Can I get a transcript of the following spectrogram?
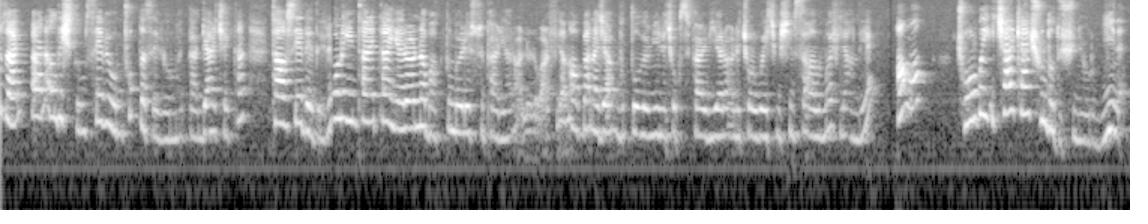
güzel. Ben alıştım. Seviyorum. Çok da seviyorum hatta gerçekten. Tavsiye de ederim. Sonra internetten yararına baktım. Böyle süper yararları var filan. Ama ben acayip mutlu oluyorum. Yine çok süper bir yararlı çorba içmişim sağlığıma filan diye. Ama çorbayı içerken şunu da düşünüyorum yine.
